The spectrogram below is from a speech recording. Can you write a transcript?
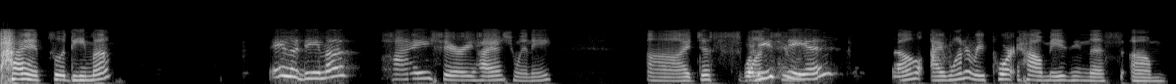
Hi, it's Ladima. Hey, Ladima. Hi, Cheri. Hi, Ashwini. Uh, I just what want are you to, seeing? Well, I want to report how amazing this um,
